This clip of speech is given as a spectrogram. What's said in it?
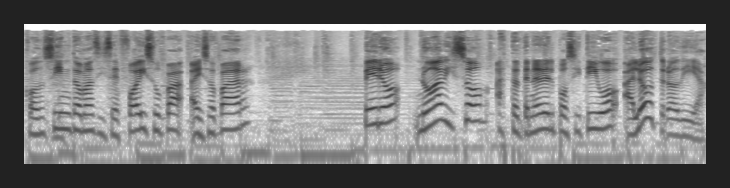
con síntomas y se fue a, a hisopar, pero no avisó hasta tener el positivo al otro día.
